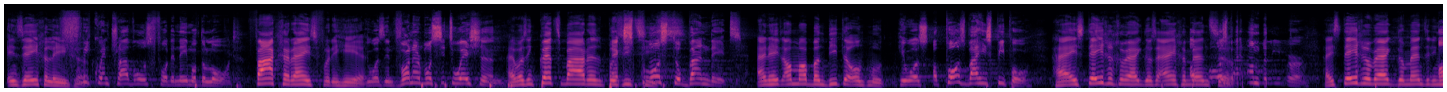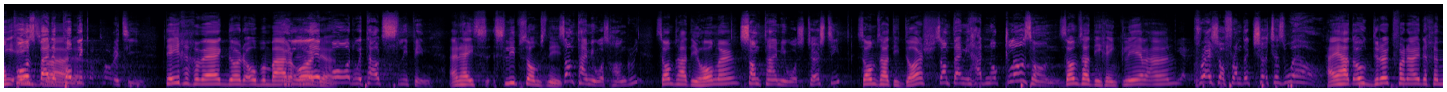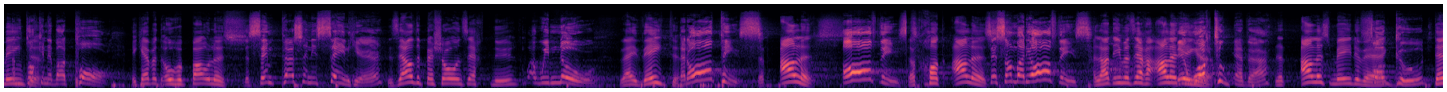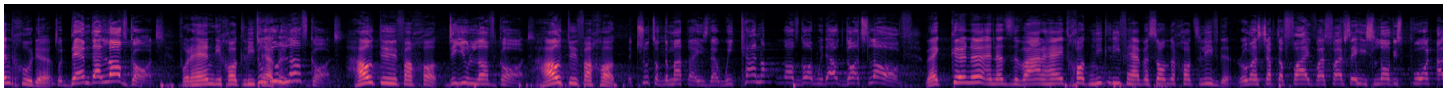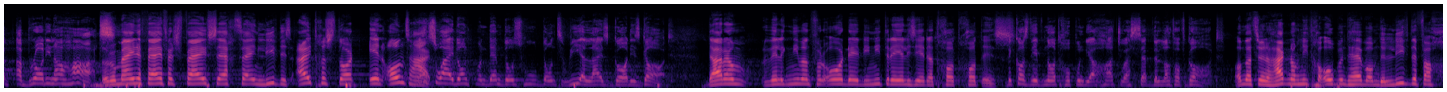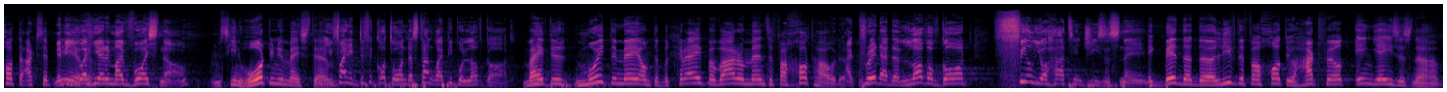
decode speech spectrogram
in zee gelegen. Frequent travels for the name of the Lord. Vaak gereisd voor de He Heer. was in vulnerable situation. Hij was in kwetsbare Exposed posities. to bandits. En heeft allemaal bandieten ontmoet. He was opposed by his people. Hij is tegengewerkt door zijn eigen Opposed mensen. by unbeliever. Hij is tegengewerkt door mensen die niet Opposed eens by the waren. public authority. Tegengewerkt door de He openbare orde. labored without sleeping. En hij sliep soms niet. Sometimes he was hungry. Soms had hij honger. Sometimes he was thirsty. Soms had hij dorst. Sometimes he had no clothes on. Soms had hij geen kleren aan. He had pressure from the church as well. Hij had ook druk vanuit de I'm gemeente. talking about Paul. Ik heb het over Paulus. The same person is saying here, Dezelfde persoon zegt nu, well, we know wij weten that all things, dat alles, all things, dat God say alles, somebody, all things, laat iemand zeggen alle they work dingen, together dat alles for medewerkt good ten goede to them that love God. Voor hen die God lief Do you love God? Houdt u van God. Do you love God? Houdt u van God. The truth of the matter is that we cannot love God without God's love. Wij kunnen, en dat is de waarheid, God niet lief hebben zonder Gods liefde. Romans chapter 5, verse 5 says his love is poured ab- abroad in our hearts. Romeinen 5 vers 5 zegt, zijn liefde is uitgestort in ons That's hart. why I don't condemn those who don't realize God is God. Daarom wil ik niemand veroordelen die niet realiseert dat God God is. Because they've not opened their heart to accept the love of God. Omdat ze hun hart nog niet geopend hebben om de liefde van God te Maybe you are accepteren. hearing my voice now, Misschien hoort u nu mijn stem, you find it difficult to understand why people love God. maar heeft u moeite mee om te begrijpen waarom mensen van God houden. I pray that the love of God fill your heart in Jesus' name. Ik bid dat de liefde van God uw hart vult in Jezus' naam.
